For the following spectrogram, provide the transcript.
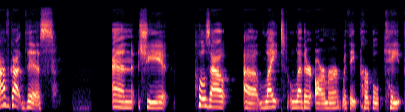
I've got this. And she pulls out uh, light leather armor with a purple cape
